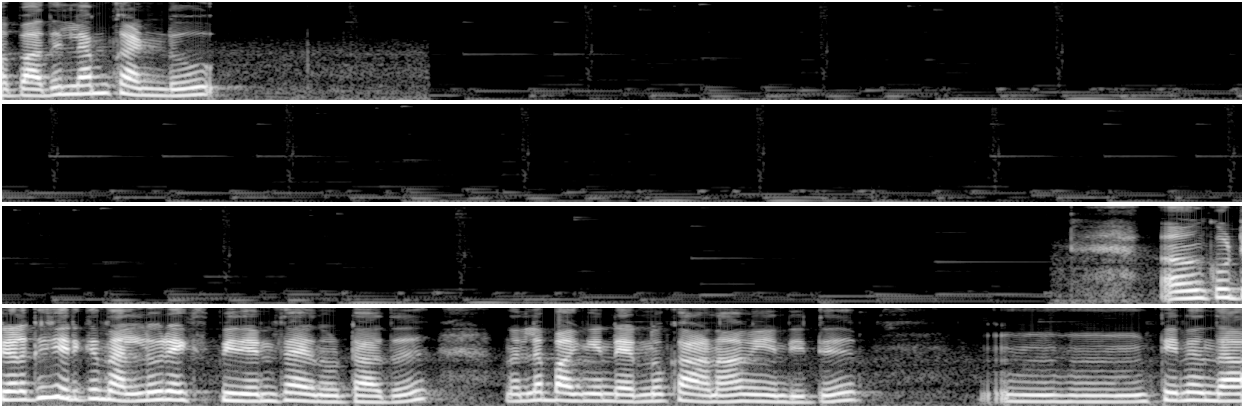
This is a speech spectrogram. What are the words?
അപ്പോൾ അതെല്ലാം കണ്ടു. കുട്ടികൾക്ക് ശരിക്കും നല്ലൊരു എക്സ്പീരിയൻസ് ആയിരുന്നു കേട്ടോ അത്. നല്ല ഭംഗിയുണ്ടായിരുന്നു കാണാൻ വേണ്ടിയിട്ട്. പിന്നെന്താ?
